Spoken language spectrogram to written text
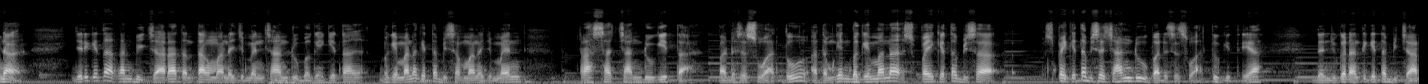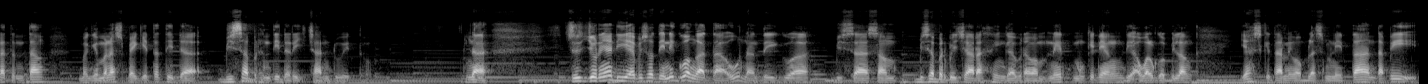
nah jadi kita akan bicara tentang manajemen candu bagi kita bagaimana kita bisa manajemen rasa candu kita pada sesuatu atau mungkin bagaimana supaya kita bisa supaya kita bisa candu pada sesuatu gitu ya. Dan juga nanti kita bicara tentang bagaimana supaya kita tidak bisa berhenti dari candu itu. Nah, sejujurnya di episode ini gue nggak tahu nanti gue bisa bisa berbicara hingga berapa menit. Mungkin yang di awal gue bilang ya sekitar 15 menitan tapi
